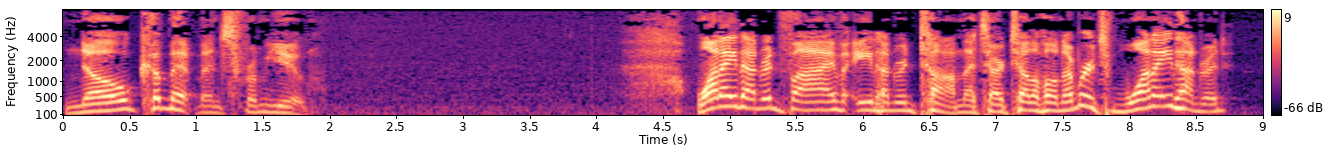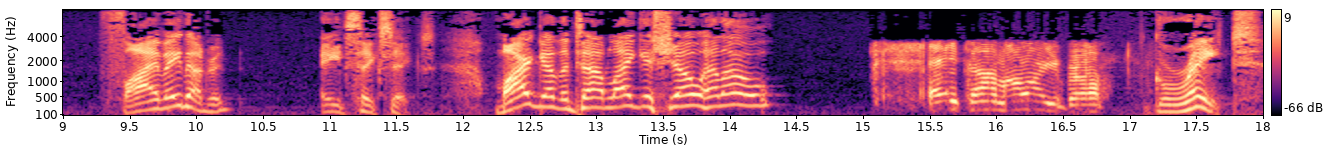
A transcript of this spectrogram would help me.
No commitments from you. 1-800-5800-TOM. That's our telephone number. It's 1-800-5800-866. Mark on the Tom Leykis Show. Hello. Hey, Tom. How are you, bro? Great.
